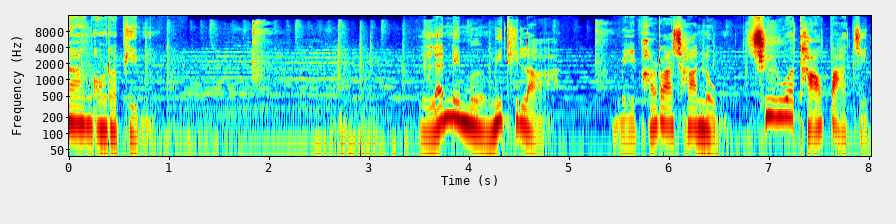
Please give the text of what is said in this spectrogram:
นางอรพิมและในเมืองมิถิลา มีพระราชาหนุ่มชื่อว่าเท้าปาจิต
